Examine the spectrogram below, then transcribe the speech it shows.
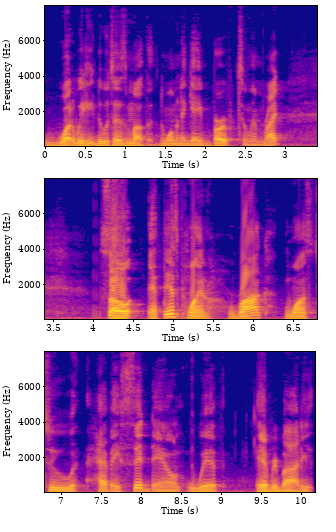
what would he do to his mother, the woman that gave birth to him, right? So at this point, Rock wants to have a sit down with everybody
